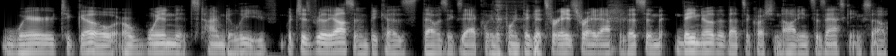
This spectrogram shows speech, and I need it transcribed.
where to go or when it's time to leave? Which is really awesome because that was exactly the point that gets raised right after this, and they know that that's a question the audience is asking. So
